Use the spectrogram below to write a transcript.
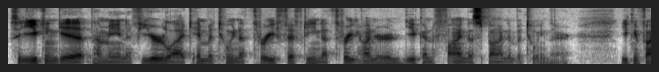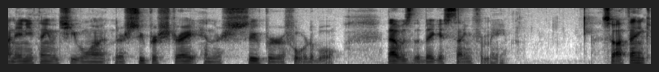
So you can get, I mean, if you're like in between a 350 and a 300, you can find a spine in between there. You can find anything that you want. They're super straight and they're super affordable. That was the biggest thing for me. So I think,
